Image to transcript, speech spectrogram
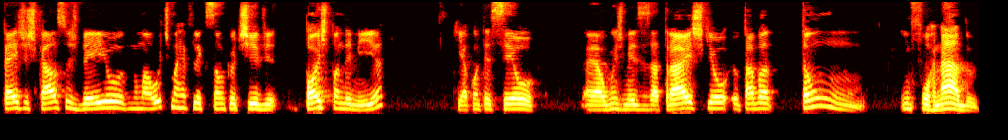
Pés Descalços veio numa última reflexão que eu tive pós-pandemia, que aconteceu é, alguns meses atrás, que eu estava tão enfornado,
